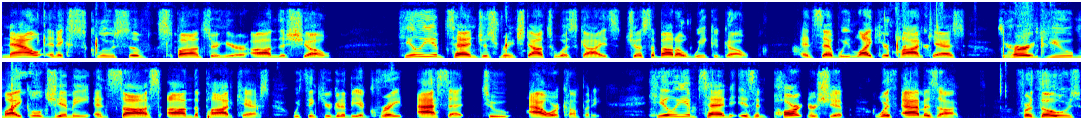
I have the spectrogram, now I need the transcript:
now an exclusive sponsor here on the show. Helium 10 just reached out to us, guys, just about a week ago and said, We like your podcast. We heard you, Michael, Jimmy, and Sauce on the podcast. We think you're going to be a great asset to our company. Helium 10 is in partnership with Amazon for those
